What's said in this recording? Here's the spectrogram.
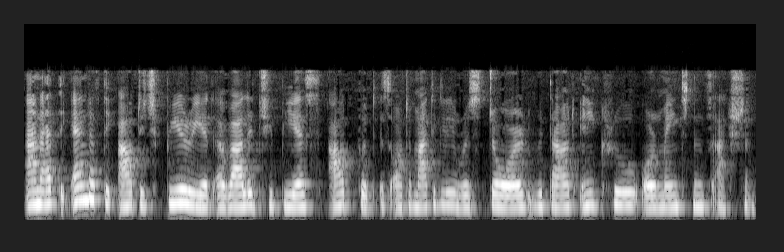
And at the end of the outage period, a valid GPS output is automatically restored without any crew or maintenance action.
